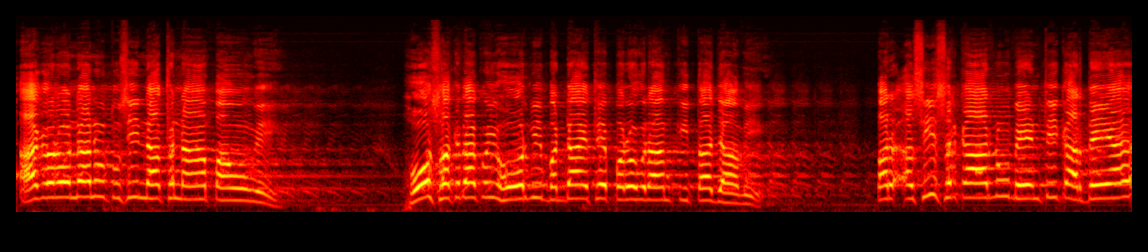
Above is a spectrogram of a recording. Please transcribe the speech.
ਅਗਰ ਉਹਨਾਂ ਨੂੰ ਤੁਸੀਂ ਨੱਥ ਨਾ ਪਾਓਗੇ, ਹੋ ਸਕਦਾ ਕੋਈ ਹੋਰ ਵੀ ਵੱਡਾ ਇੱਥੇ ਪ੍ਰੋਗਰਾਮ ਕੀਤਾ ਜਾਵੇ। ਪਰ ਅਸੀਂ ਸਰਕਾਰ ਨੂੰ ਬੇਨਤੀ ਕਰਦੇ ਆ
